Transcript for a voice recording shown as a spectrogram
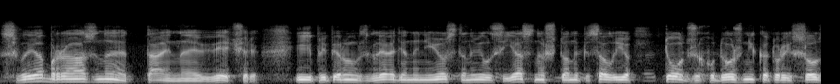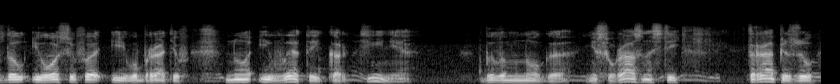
своеобразная тайная вечеря, и при первом взгляде на нее становилось ясно, что написал ее тот же художник, который создал Иосифа и его братьев. Но и в этой картине было много несуразностей. Трапезу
